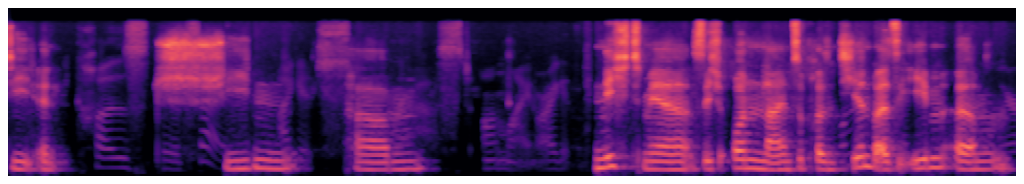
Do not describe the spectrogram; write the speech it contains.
die entschieden haben, nicht mehr sich online zu präsentieren, weil sie eben ähm,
